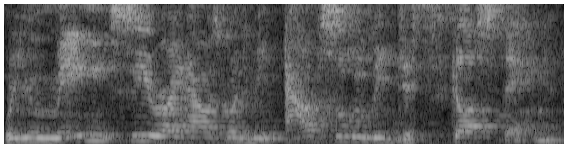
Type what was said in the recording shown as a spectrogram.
What you may see right now is going to be absolutely disgusting.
